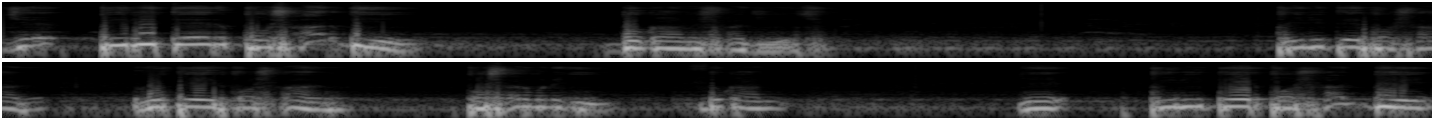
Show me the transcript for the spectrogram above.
যে পীড়িতের প্রসার দিয়ে দোকান সাজিয়েছে। পীড়িতের প্রসার, রূপের প্রসার প্রসার মানে কি? দোকান যে পীড়িতের প্রসার দিয়ে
